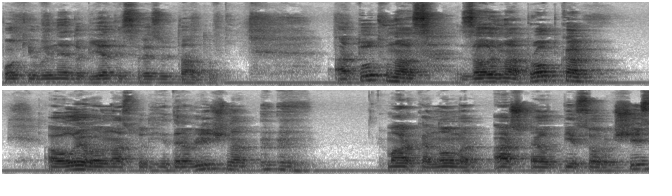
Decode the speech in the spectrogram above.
поки ви не доб'єтесь результату. А тут в нас заливна пробка, а олива у нас тут гідравлічна. Марка номер HLP46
